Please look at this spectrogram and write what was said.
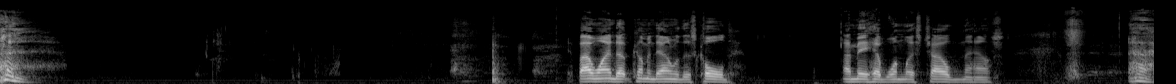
if I wind up coming down with this cold, I may have one less child in the house. I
